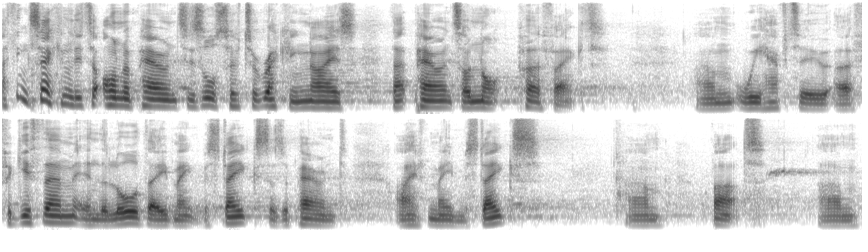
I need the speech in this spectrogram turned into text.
I think, secondly, to honour parents is also to recognise that parents are not perfect. Um, we have to uh, forgive them in the Lord. They make mistakes. As a parent, I have made mistakes. Um, but um,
